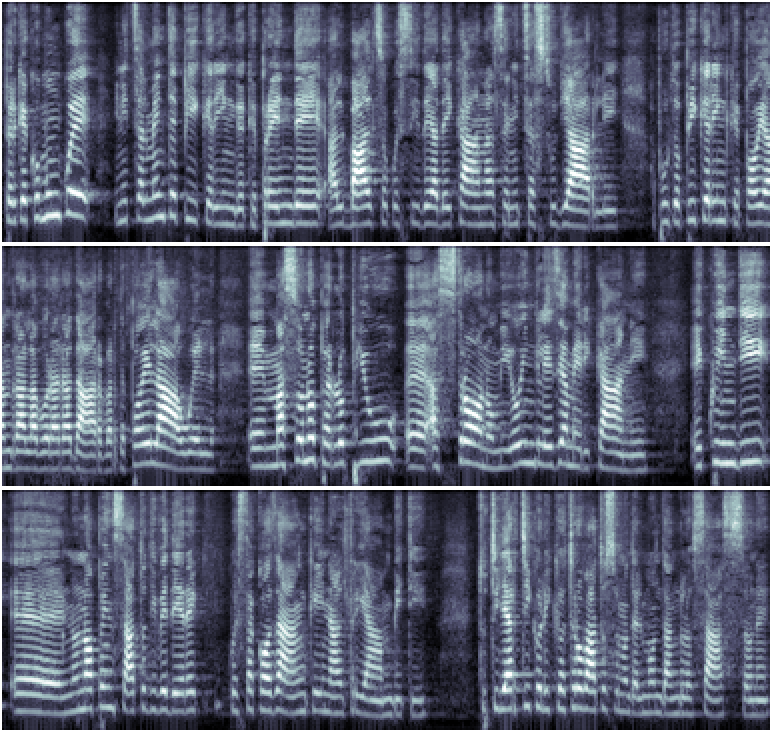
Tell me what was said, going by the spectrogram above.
perché comunque inizialmente Pickering che prende al balzo quest'idea dei canals e inizia a studiarli, appunto Pickering che poi andrà a lavorare ad Harvard, poi Lowell, eh, ma sono per lo più eh, astronomi o inglesi americani e quindi eh, non ho pensato di vedere questa cosa anche in altri ambiti. Tutti gli articoli che ho trovato sono del mondo anglosassone.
